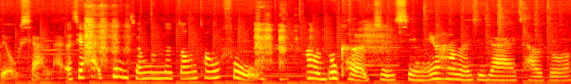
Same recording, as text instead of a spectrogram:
留下来，而且还变成我们的总统府？他们不可置信，因为他们是在差不多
